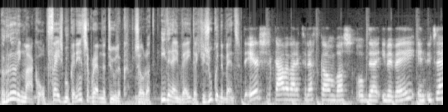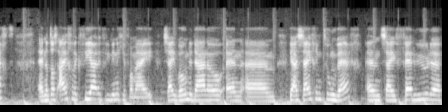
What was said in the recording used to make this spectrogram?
Reuring maken op Facebook en Instagram natuurlijk. Zodat iedereen weet dat je zoekende bent. De eerste kamer waar ik terecht kwam was op de IBB in Utrecht. En dat was eigenlijk via een vriendinnetje van mij. Zij woonde daar ook en ehm, ja, zij ging toen weg en zij verhuurde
